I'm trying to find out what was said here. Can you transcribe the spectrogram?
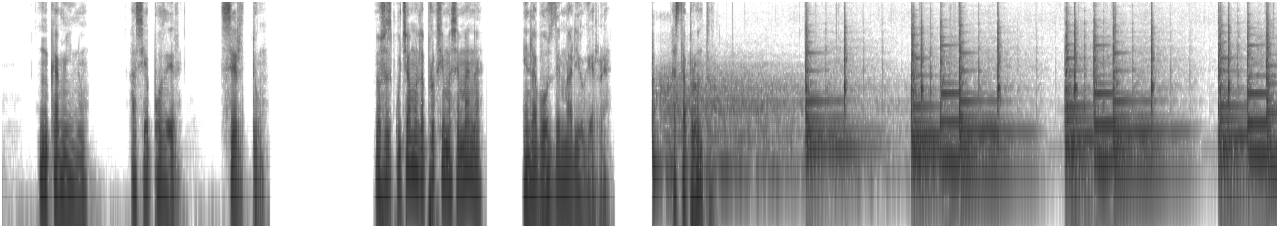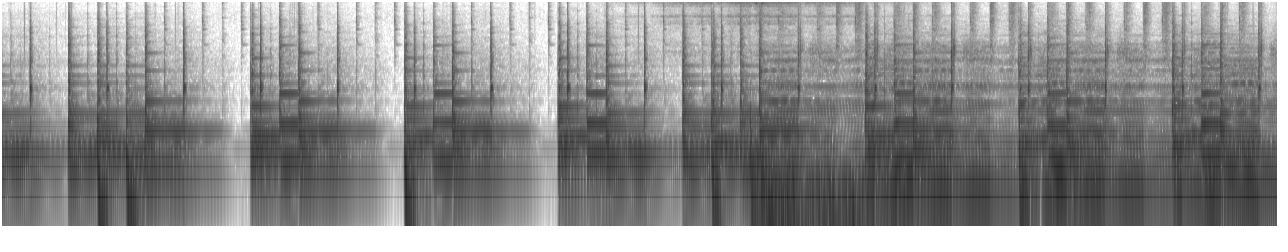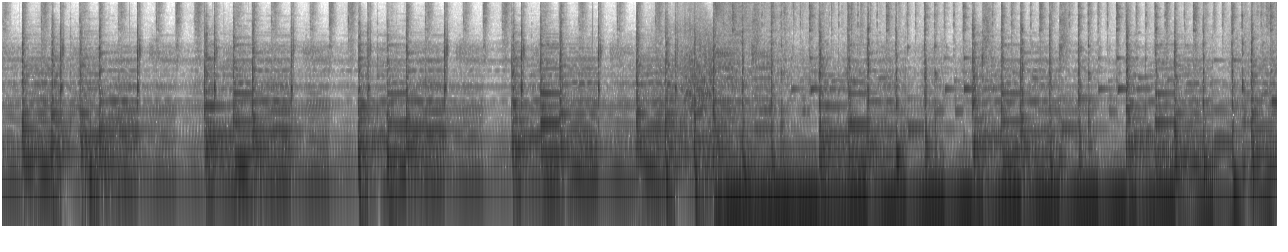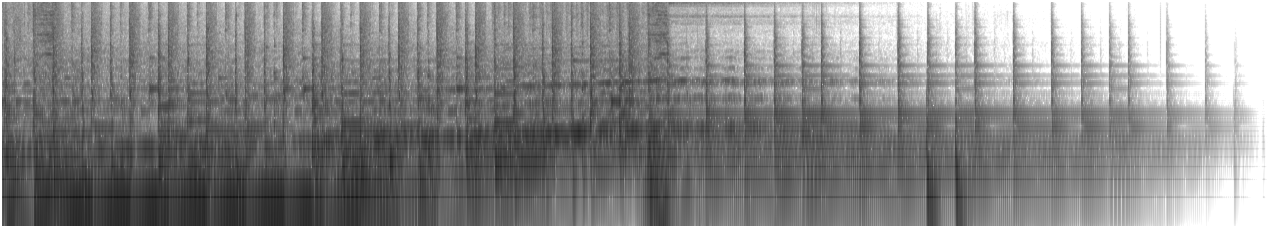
un camino hacia poder ser tú. Nos escuchamos la próxima semana en la voz de Mario Guerra. Hasta pronto.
